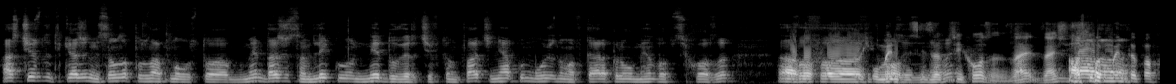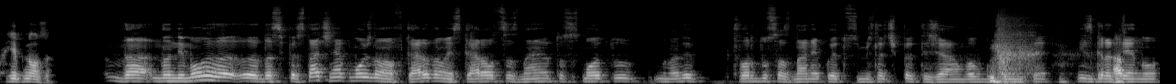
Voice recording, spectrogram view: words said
Аз често да ти кажа, не съм запознат много с този момент, даже съм леко недоверчив към това, че някой може да ме вкара при момент в психоза, а, А, в, в, момента си за психоза. Знаеш, знаеш ли Да, да, в момента в хипноза? Да, но не мога да, да си представя, че някой може да ме вкара, да ме изкара от съзнанието с моето нали, твърдо съзнание, което си мисля, че притежавам в годините, изградено.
